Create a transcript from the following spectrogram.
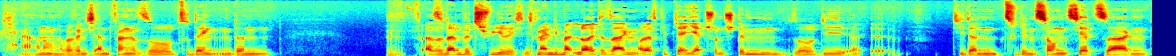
keine Ahnung, aber wenn ich anfange so zu denken, dann also dann wird es schwierig. Ich meine, die Leute sagen, oder es gibt ja jetzt schon Stimmen, so, die, äh, die dann zu den Songs jetzt sagen,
